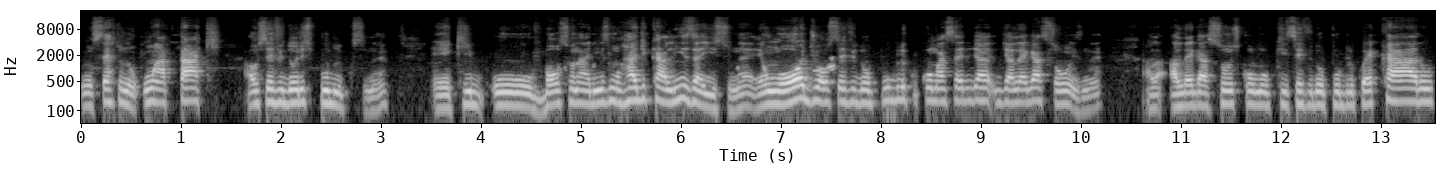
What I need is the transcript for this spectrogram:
um certo não, um ataque aos servidores públicos, né? É que o bolsonarismo radicaliza isso, né? É um ódio ao servidor público com uma série de, de alegações, né? Alegações como que servidor público é caro,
